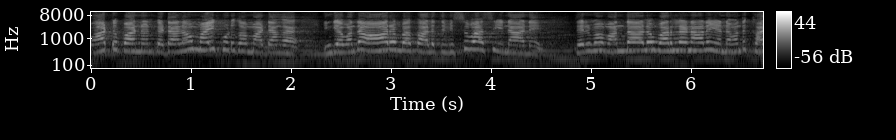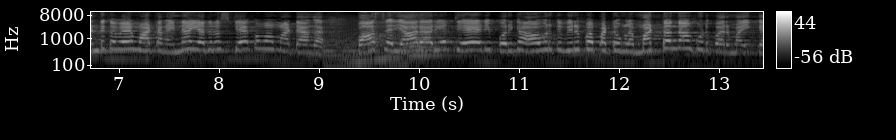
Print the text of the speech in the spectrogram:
பாட்டு பாடணும்னு கேட்டாலும் மைக் கொடுக்க மாட்டாங்க. இங்க வந்து ஆரம்ப காலத்து விசுவாசி நானு. தெரியுமா? வந்தாலும் வரலனாலும் என்னை வந்து கண்டுக்கவே மாட்டாங்க. என்ன எதுனா கேட்கவும் மாட்டாங்க. பாஸ்டர் யார் யாரையோ தேடி பொறிக்க அவருக்கு விருப்பப்பட்டவங்களை மட்டும் தான் கொடுப்பாரு மைக்க.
